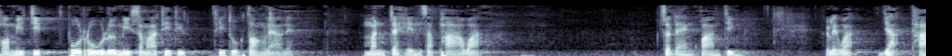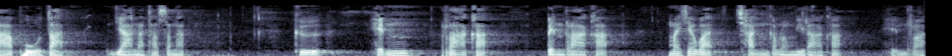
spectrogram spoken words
พอมีจิตผู้รู้หรือมีสมาธิที่ที่ถูกต้องแล้วเนี่ย มันจะเห็นสภาวะ แสดงความจริงก็เรียกว่ายะถาภูตะญาณทัศนะ คือเห็นราคะเป็นราคะ ไม่ใช่ว่าฉันกำลังมีราคะ เห็นรา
